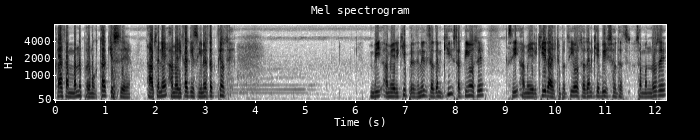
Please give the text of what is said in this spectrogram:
का संबंध प्रमुखता किससे है? ऑप्शन ए, अमेरिका की सीनियर शक्तियों से, बी, अमेरिकी प्रतिनिधि सदन की शक्तियों से, सी, अमेरिकी राष्ट्रपति और सदन के बीच संबंधों से,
